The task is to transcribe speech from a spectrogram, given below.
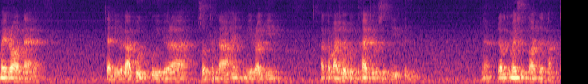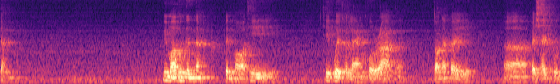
ไม่รอดแน่นะแต่มีเวลาพูดคุยมีเวลาสนทนาให้มีรอยยิ้มอาตมาช่วยคนไข้จะรู้สึกดีขึ้นนะแล้วก็จะไม่รู้สึกน้อยเนื้อต่ำใจ มีหมอคนหนึ่งนะ เป็นหมอที่ที่ห้วยแถลงโคราชเนี่ย ตอนนั้นไปไปใช้ทุน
